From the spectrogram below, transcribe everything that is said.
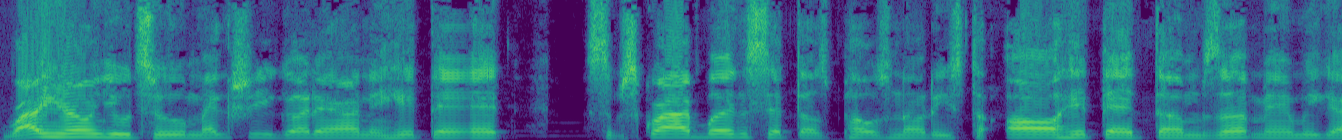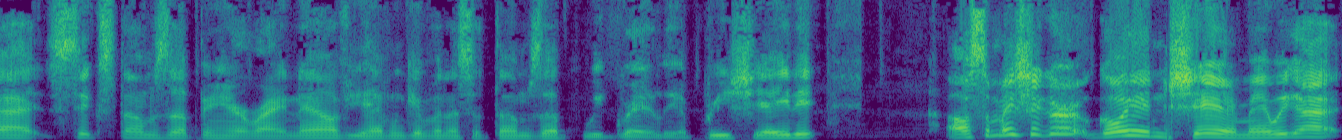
Right here on YouTube. Make sure you go down and hit that subscribe button, set those post notices to all, hit that thumbs up, man. We got six thumbs up in here right now. If you haven't given us a thumbs up, we greatly appreciate it. Also, make sure go, go ahead and share, man. We got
